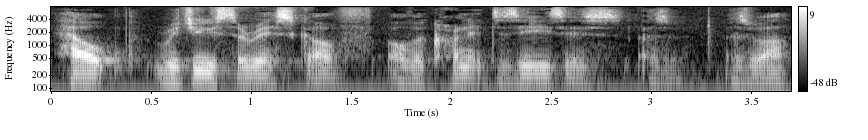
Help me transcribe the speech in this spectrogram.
help reduce the risk of other chronic diseases as, as well.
